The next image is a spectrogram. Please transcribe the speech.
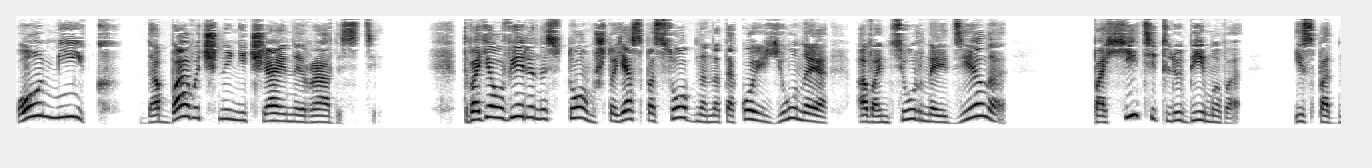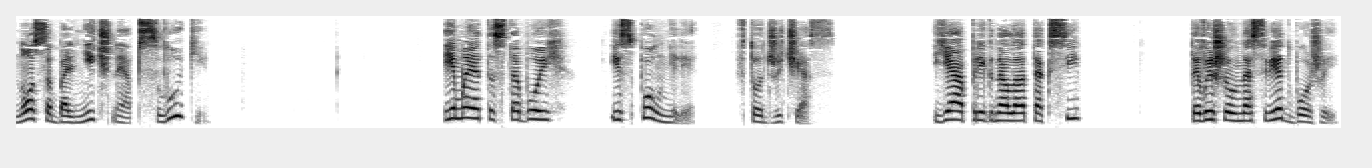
О, миг добавочной нечаянной радости! Твоя уверенность в том, что я способна на такое юное авантюрное дело похитить любимого из-под носа больничной обслуги? И мы это с тобой исполнили в тот же час. Я пригнала такси, ты вышел на свет Божий,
